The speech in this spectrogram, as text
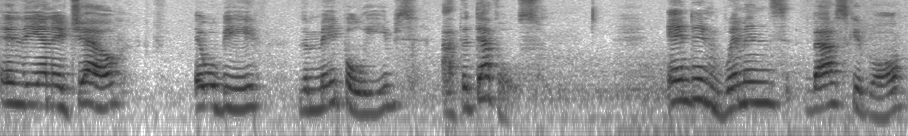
In the NHL, it will be the Maple Leafs at the Devils. And in women's basketball,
